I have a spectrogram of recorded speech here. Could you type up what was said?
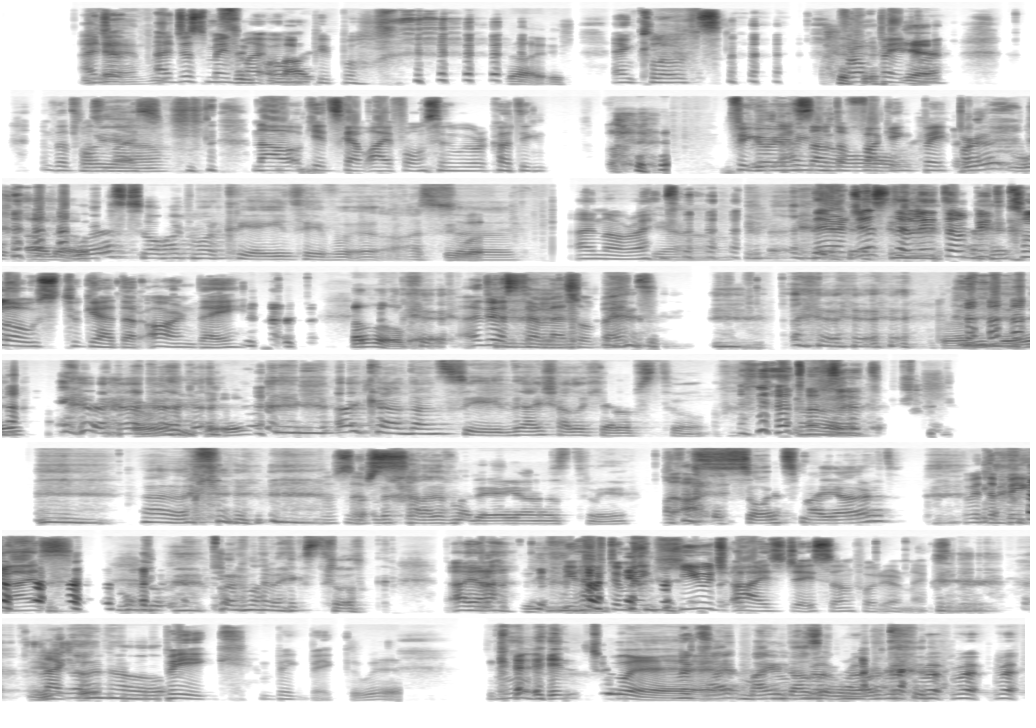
I Yeah, just I just made my own life. people nice. and clothes from paper. That Oh, was nice. now kids have iPhones and we were cutting figurines I out of fucking paper. We're, we're so much more creative uh, as uh, I know, right? yeah. They're just a little bit close together, aren't they? A little bit, Uh, Just a little bit. girl. You did. Girl, you did. I can't unsee the eyeshadow helps too. That's Uh, it. Those the, are the so- highlight of my day, honestly. I'm so inspired with the big eyes. for my next look. Oh yeah, you have to make huge eyes, Jason, for your next look. Like- I should know. Big, big, big. do it. Get into it. Mine, mine doesn't work.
